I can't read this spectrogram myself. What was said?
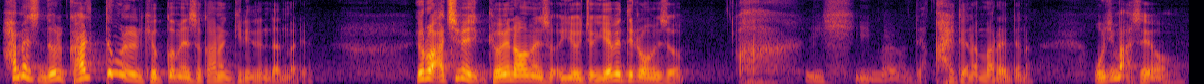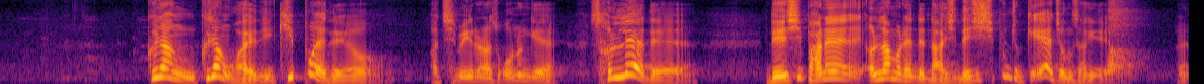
하면서 늘 갈등을 겪으면서 가는 길이 된단 말이에요. 여러분 아침에 교회 나오면서 예배 드리러 오면서 아, 이, 내가 가야 되나 말아야 되나 오지 마세요. 그냥 그냥 와야 돼. 기뻐야 돼요. 아침에 일어나서 오는 게 설레야 돼. 4시 반에 알람을 했는데 4시, 4시 10분 좀 깨야 정상이에요. 예?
